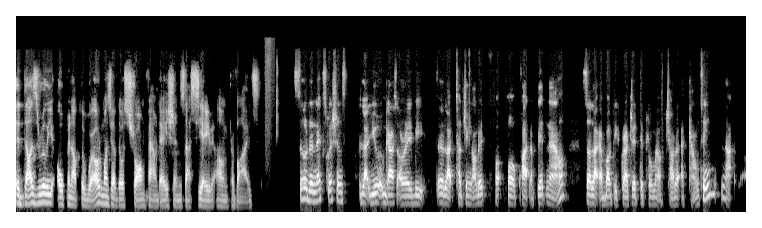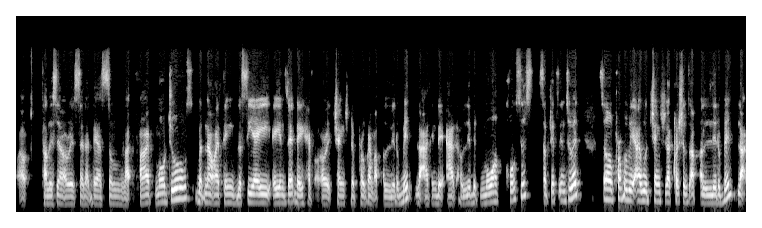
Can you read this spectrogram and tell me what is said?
it does really open up the world once you have those strong foundations that CA um, provides. So the next questions, like you guys already be uh, like touching on it for, for quite a bit now. So like about the graduate diploma of chartered accounting. Now, uh, Talicia already said that there are some like five modules, but now I think the CA, ANZ, they have already changed the program up a little bit. Like I think they add a little bit more courses, subjects into it. So probably I would change that questions up a little bit, like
